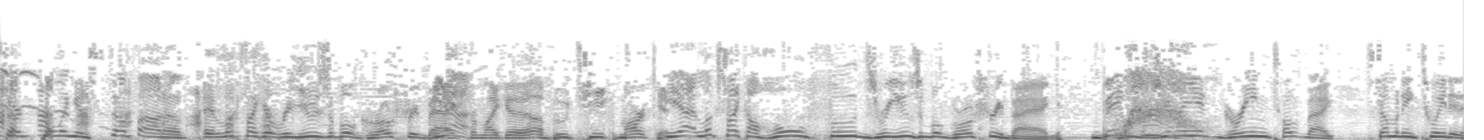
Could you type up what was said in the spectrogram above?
starts pulling his stuff out of. It looks like a reusable grocery bag Yeah. from like a, a boutique market. Yeah, it looks like a Whole Foods reusable grocery bag. Big, Wow. giant green tote bag. Somebody tweeted,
